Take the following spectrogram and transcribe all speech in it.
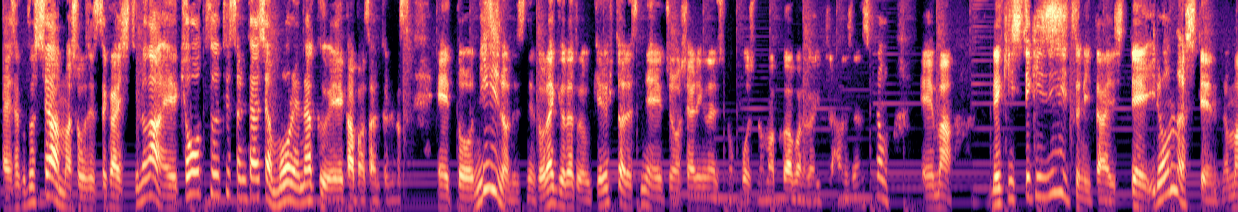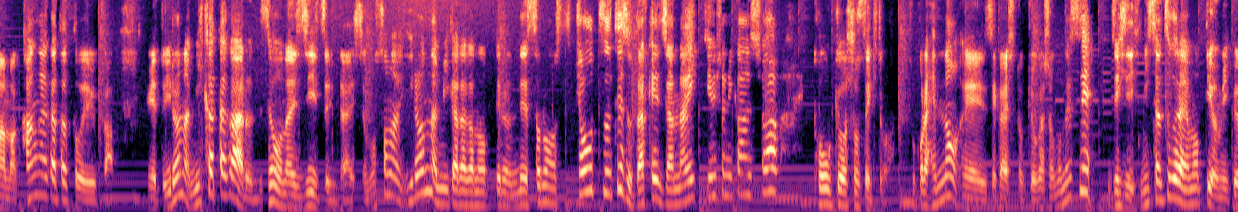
対策としては、まあ、小説世界史っていうのが、え、共通テストに対しては漏れなく、え、カバーされております。えっ、ー、と、2次のですね、土台教だとか受ける人はですね、うちのシェアリングナイツの講師の桑原が言った話なんですけども、えー、まあ、歴史的事実に対していろんな視点、まあ、まあ考え方というか、えー、といろんな見方があるんですよ同じ事実に対してもそのいろんな見方が載ってるんでその共通テストだけじゃないっていう人に関しては東京書籍とかそこら辺の、えー、世界史の教科書もですねぜひぜひ2冊ぐらい持って読み比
